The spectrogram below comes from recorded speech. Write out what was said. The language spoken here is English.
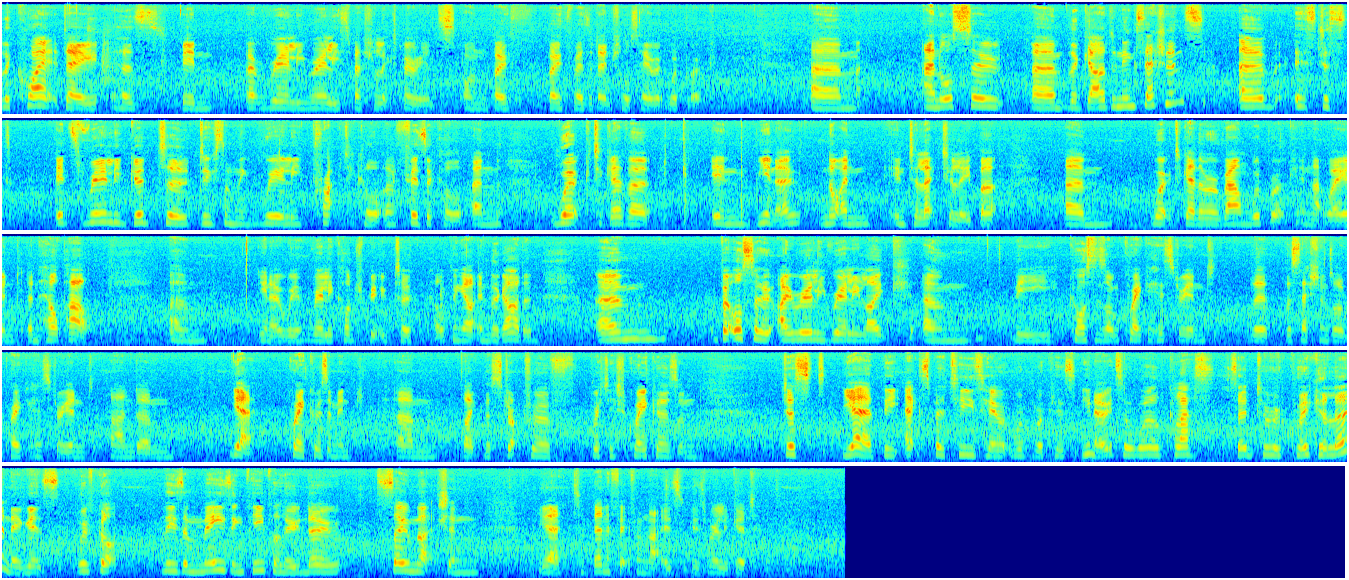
the quiet day has been a really, really special experience on both both residentials here at Woodbrooke. Um, and also um, the gardening sessions. Um, it's just, it's really good to do something really practical and physical and work together in, you know, not in intellectually, but um, work together around Woodbrooke in that way and, and help out. You know, we're really contributing to helping out in the garden. Um, but also, I really, really like um, the courses on Quaker history and the, the sessions on Quaker history and, and um, yeah, Quakerism in um, like the structure of British Quakers and just, yeah, the expertise here at Woodbrooke is, you know, it's a world-class centre of Quaker learning. It's We've got these amazing people who know so much and yeah, to benefit from that is, is really good.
